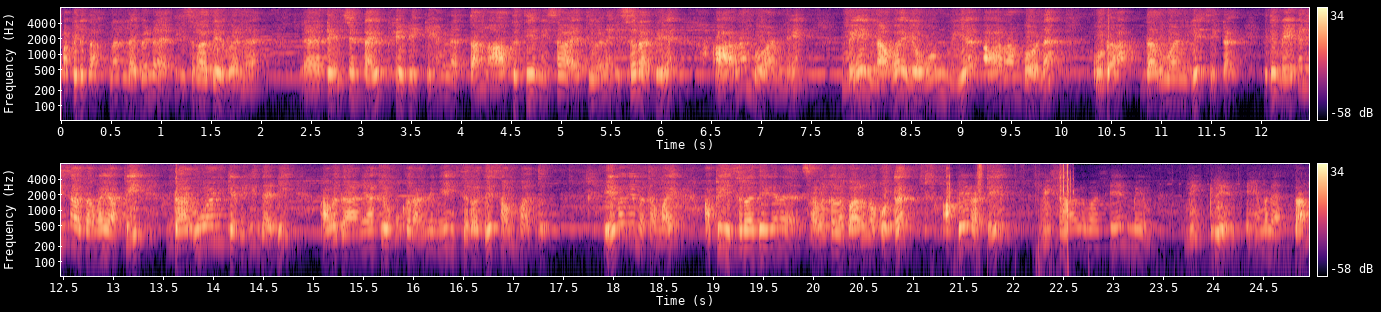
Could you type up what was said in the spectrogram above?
අපිට දක්නට ලැබෙන හිසරදය වන ටෙන්ෂන් ටයිප් හෙඩේක්. එහෙම නැත්නම් ආතතිය නිසා ඇතිවන හිසරදය ආරම්භ වන්නේ මේ නව යොවුන් විය ආරම්භ වන කුඩා දරුවන්ගේ සිටයි. ඉතින් මේක නිසා තමයි අපි දරුවන් කෙරෙහි දැඩි අවධානයක් යොමු කරන්නේ මේ හිසරදේ සම්බන්ධව. ඒ වගේම තමයි අපි හිසරදේ ගැන සලකලා බලනකොට අපේ රටේ විශාල වශයෙන් මේ මිග්‍රේන් එහෙම නැත්නම්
